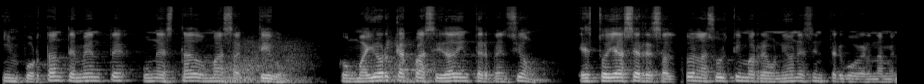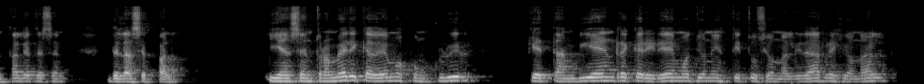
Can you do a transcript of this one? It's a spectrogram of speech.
importantemente un Estado más activo, con mayor capacidad de intervención. Esto ya se resaltó en las últimas reuniones intergubernamentales de, de la CEPAL. Y en Centroamérica debemos concluir que también requeriremos de una institucionalidad regional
